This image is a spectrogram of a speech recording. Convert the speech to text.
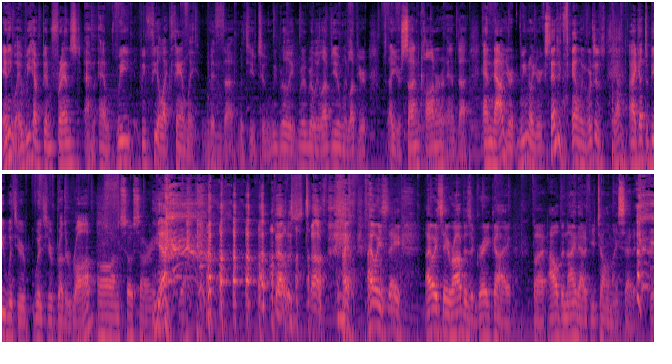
anyway, we have been friends and, and we we feel like family with uh, with you two. We really we really love you. and We love your uh, your son Connor and uh, and now your we know your extended family. We're just Yeah. I got to be with your with your brother Rob. oh, I'm so sorry. Yeah, that was tough. I, I always say, I always say Rob is a great guy, but I'll deny that if you tell him I said it. you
